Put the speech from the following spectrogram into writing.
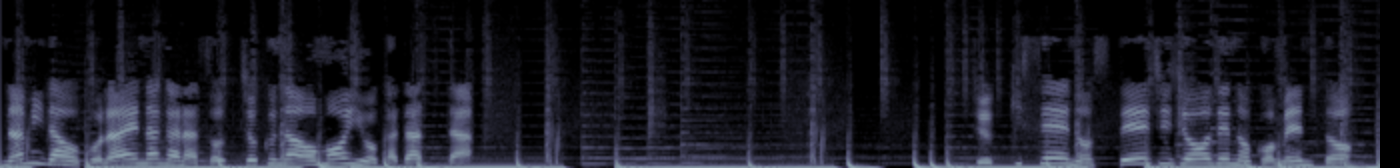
涙をこらえながら率直な思いを語った。10期生のステージ上でのコメント。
